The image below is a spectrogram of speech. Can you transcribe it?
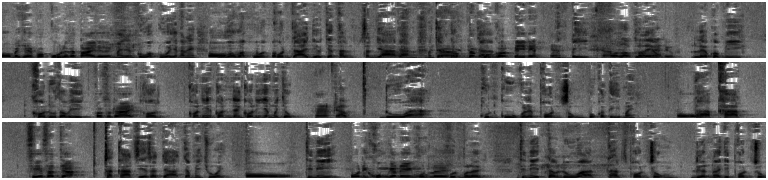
อ๋อไม่ใช่พอกู้แล้วก็ตายเลย ไม่กลัวกลัวอย่างนั้นเลยอ๋อกลัวว่ากลัวขนจ่ายเดี๋ยวจะทันสัญญากัน มันจะอ่าต้องต้องกู้ก่อนปีหนึ่งหนึ่งปีโอ้เราเข้าแล้วหน้าดูแล้วก็มีข้อดูต่อไปอีกข้อสุดท้ายข้อข้อนี้ข้อในข้อนี้ยังไม่จบฮะครับ ดูว่าคุณกู้เขาแล้วผ่อนส่งปกติไหมอ๋อถ้าขาดเสียสัจจะถ้าขาดเสียสัจจะจะไม่ช่วยอ๋อทีนี้โอ้นี่คุมกันเองหมดเลย คุณมาเลย ทีนี้เราดูว่าถ้าผ่อนส่งเดือนไหนที่ผ่อนส่ง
